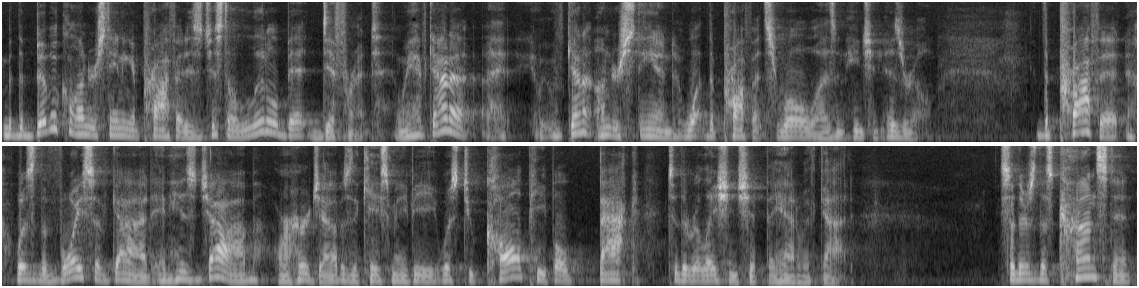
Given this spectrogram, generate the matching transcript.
But the biblical understanding of prophet is just a little bit different. We have got to we've got to understand what the prophet's role was in ancient Israel. The prophet was the voice of God, and his job, or her job, as the case may be, was to call people back to the relationship they had with God. So there's this constant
